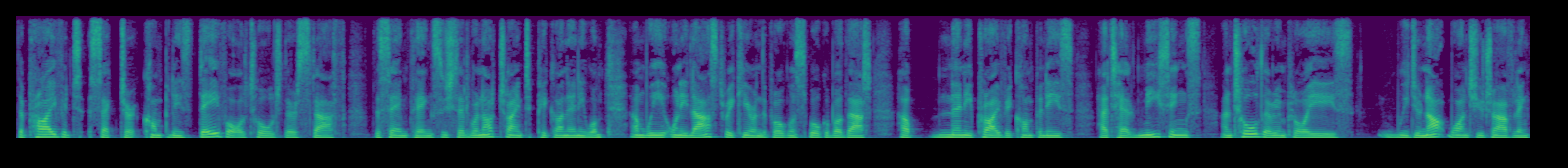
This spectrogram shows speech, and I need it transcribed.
the private sector companies. They've all told their staff the same thing. So she said, We're not trying to pick on anyone. And we only last week here in the programme spoke about that, how many private companies had held meetings and told their employees we do not want you travelling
